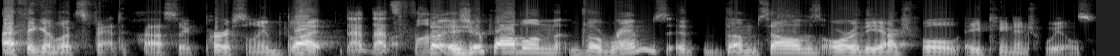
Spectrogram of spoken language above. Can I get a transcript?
I think it looks fantastic personally, but That that's fine. so is your problem the rims themselves or the actual 18 inch wheels?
